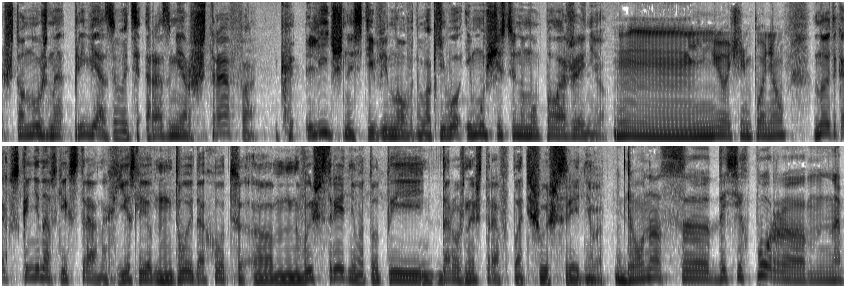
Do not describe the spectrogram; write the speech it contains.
что нужно привязывать размер штрафа к личности виновного, к его имущественному положению. Не очень понял. Ну, это как в скандинавских странах. Если твой доход эм, выше среднего, то ты дорожный штраф платишь выше среднего. Да у нас э, до сих пор э,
